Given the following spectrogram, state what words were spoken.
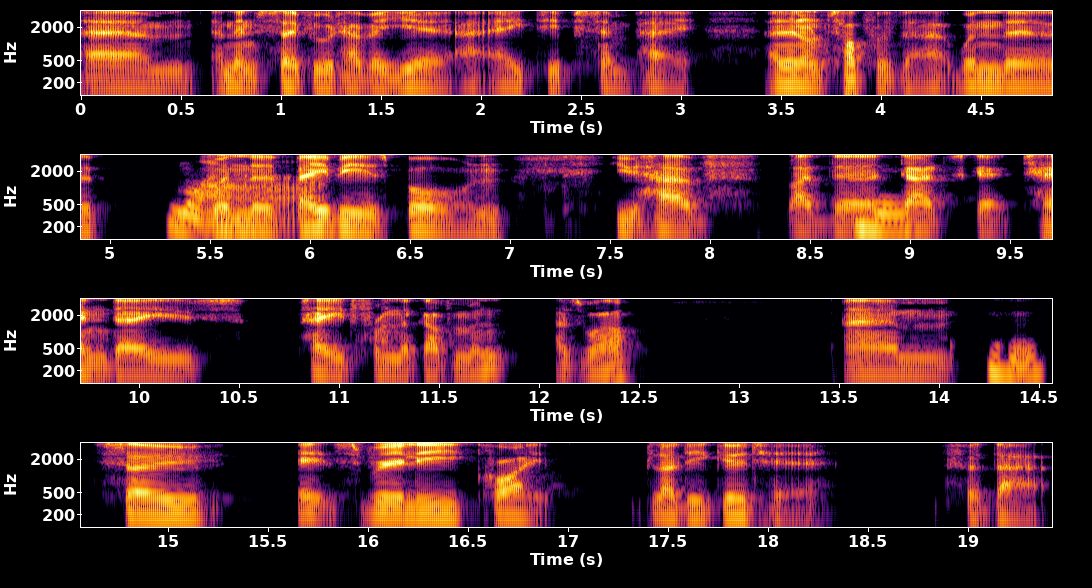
Um and then sophie would have a year at 80% pay. And then on top of that when the when the baby is born, you have like the hmm dads get 10 days paid from the government as well. Um, hmm so it's really quite bloody good here for that,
